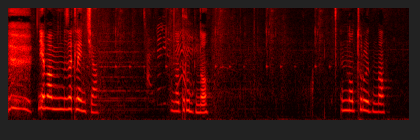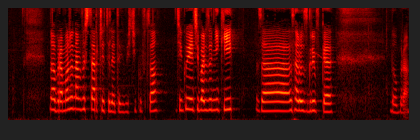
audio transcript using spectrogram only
Nie mam zaklęcia. No trudno. No trudno. Dobra, może nam wystarczy tyle tych wyścigów, co? Dziękuję Ci bardzo, Niki, za, za rozgrywkę. Dobra.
